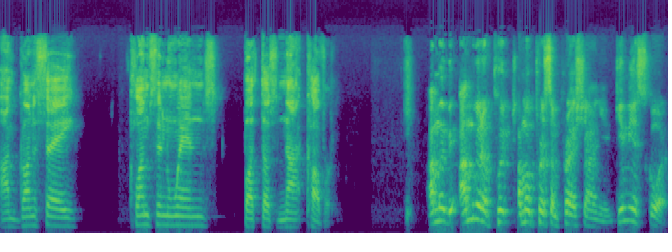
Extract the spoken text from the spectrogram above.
I'm going to say Clemson wins, but does not cover. I'm gonna I'm gonna put I'm gonna put some pressure on you. Give me a score.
